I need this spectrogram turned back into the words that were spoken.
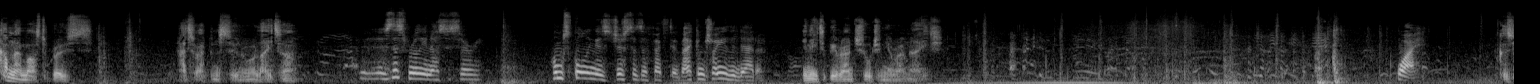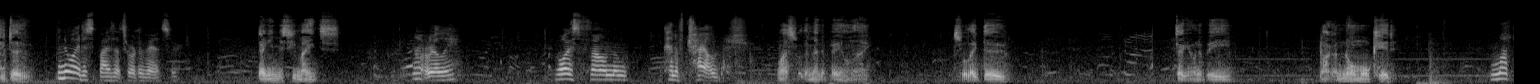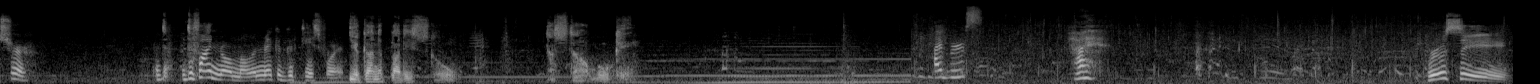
Come now, Master Bruce. Had to happen sooner or later. Is this really necessary? Homeschooling is just as effective. I can show you the data. You need to be around children your own age. Why? Because you do. You know I despise that sort of answer. Don't you miss your mates? Not really. I've always found them kind of childish. Well, that's what they're meant to be, aren't they? That's what they do. Don't you want to be like a normal kid? I'm not sure. D- define normal and make a good case for it. You're going to bloody school. Now start walking. Hi, Bruce. Hi. Brucey,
